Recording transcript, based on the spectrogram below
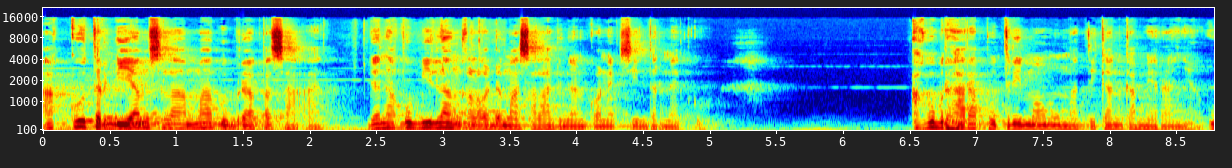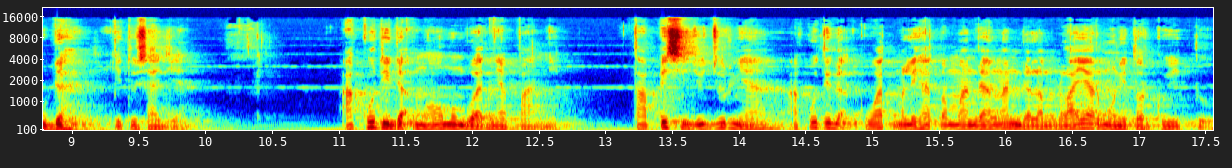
Aku terdiam selama beberapa saat dan aku bilang kalau ada masalah dengan koneksi internetku. Aku berharap Putri mau mematikan kameranya. Udah, itu saja. Aku tidak mau membuatnya panik. Tapi sejujurnya, aku tidak kuat melihat pemandangan dalam layar monitorku itu.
